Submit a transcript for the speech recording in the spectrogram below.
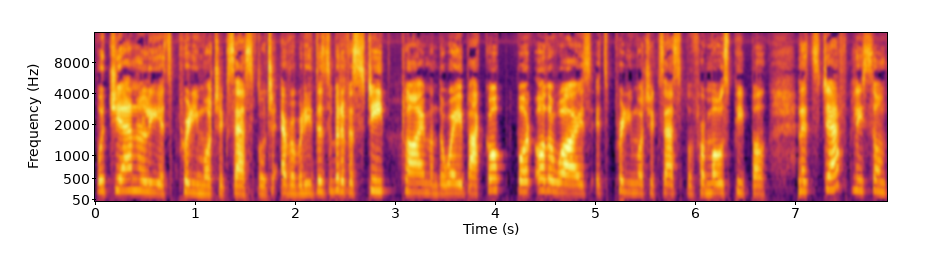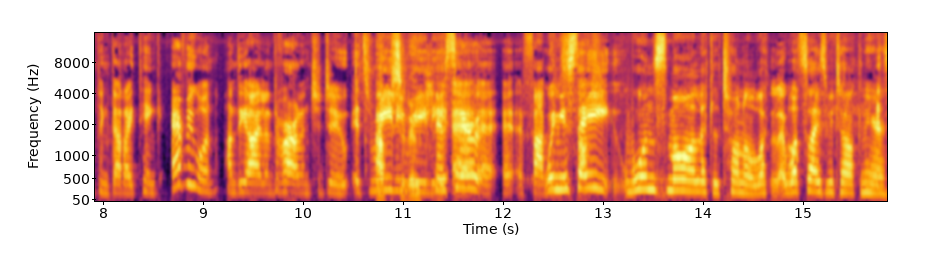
But generally, it's pretty much accessible to everybody. There's a bit of a steep climb on the way back up, but otherwise, it's pretty much accessible for most people. And it's definitely something that I think everyone on the island of Ireland should do. It's really, Absolutely. really Now, a, a, a, a fabulous When you spot. say one small little tunnel, what what size are we talking here?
